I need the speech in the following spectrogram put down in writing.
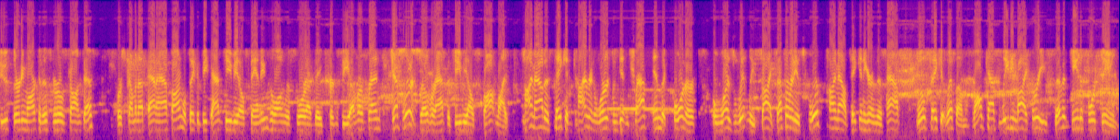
230 mark of this girls contest. Of course, coming up at halftime, we'll take a peek at TVL standings along with score updates courtesy of our friend Jeff Wirtz over at the TVL Spotlight. Timeout is taken. Kyron Wirtz is getting trapped in the corner was Whitley Sykes. That's already his fourth timeout taken here in this half. We'll take it with them. Wildcats leading by three, 17 to 14.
